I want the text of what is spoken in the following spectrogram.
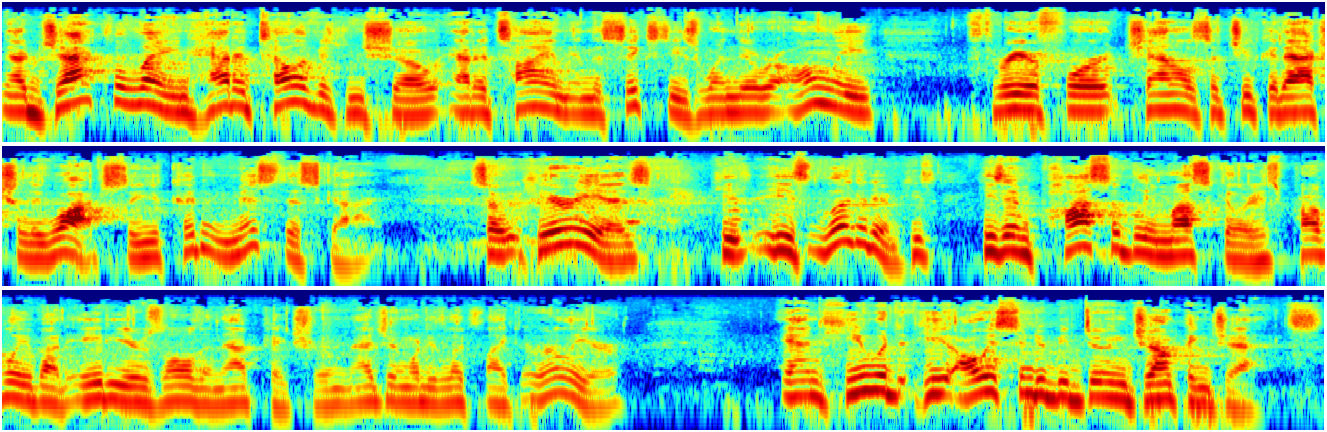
now, Jack LaLanne had a television show at a time in the 60s when there were only three or four channels that you could actually watch, so you couldn't miss this guy. So here he is. He, he's, look at him. He's, He's impossibly muscular. He's probably about 80 years old in that picture. Imagine what he looked like earlier. And he, would, he always seemed to be doing jumping jacks.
